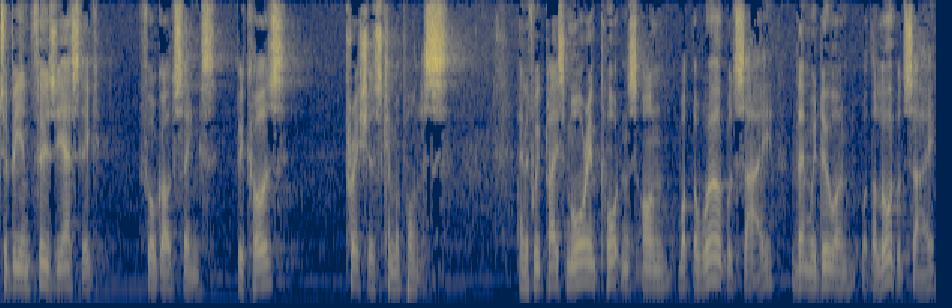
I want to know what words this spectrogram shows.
to be enthusiastic for God's things because pressures come upon us. And if we place more importance on what the world would say than we do on what the Lord would say,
